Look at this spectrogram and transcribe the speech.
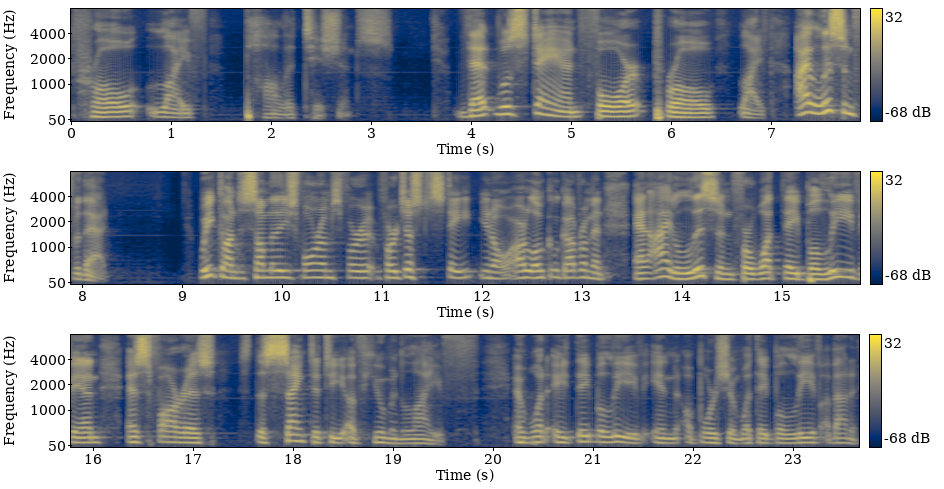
pro life politicians that will stand for pro life. I listen for that. We've gone to some of these forums for, for just state, you know, our local government, and I listen for what they believe in as far as the sanctity of human life and what a, they believe in abortion, what they believe about it.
